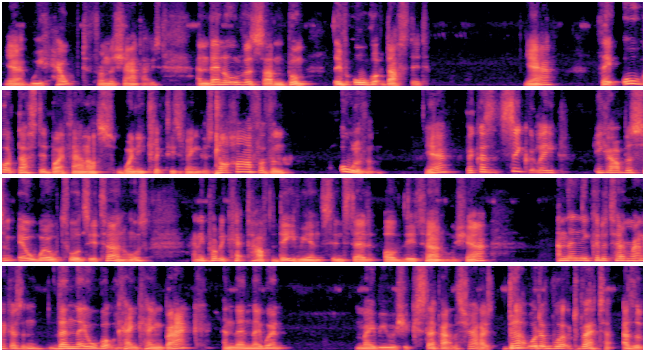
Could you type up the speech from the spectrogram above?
Yeah, we helped from the shadows, and then all of a sudden, boom, they've all got dusted. Yeah, they all got dusted by Thanos when he clicked his fingers. Not half of them, all of them. Yeah, because secretly he harbors some ill will towards the Eternals, and he probably kept half the deviants instead of the Eternals. Yeah, and then he could have turned around and goes, and then they all got came, came back, and then they went, maybe we should step out of the shadows. That would have worked better as a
